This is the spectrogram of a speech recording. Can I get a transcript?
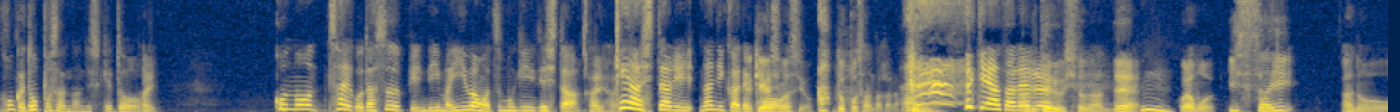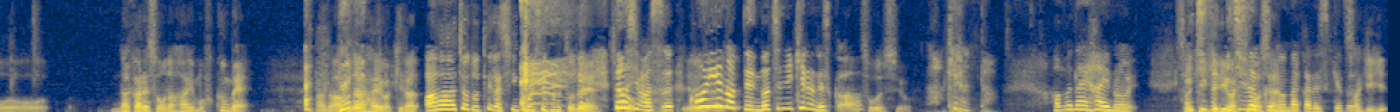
今回ドッポさんなんですけど、はいこの最後ダスーピンで今 E1 はつもぎりでした。はいはい。ケアしたり何かでこう、ケアしますよあ。ドッポさんだから。ケアされる。てる人なんでう、ん。これはもう一切、あのー泣かれそうな範囲も含め、あの、何危ない範囲は切らない。ああ、ちょっと手が進行してくるとね。どうします？やこういうのって後に切るんですか？とそうですよ。あ切るんだ。危ない範囲の一先切りは一しませ族のん。中ですけど。先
